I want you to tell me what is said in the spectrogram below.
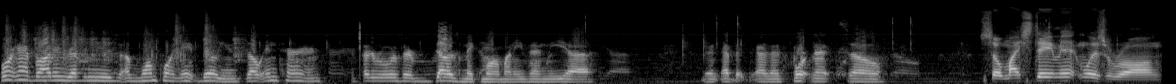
Fortnite brought in revenues of 1.8 billion, so in turn, the Federal Reserve does make more money than the uh than Epic uh, than Fortnite, so So my statement was wrong.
